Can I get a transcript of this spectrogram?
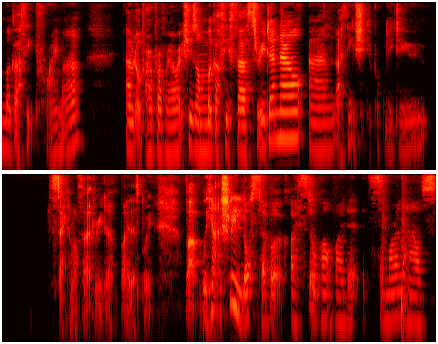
McGuffey primer. I'm um, not proper primer. She's on McGuffey first reader now, and I think she could probably do second or third reader by this point. But we actually lost her book. I still can't find it. It's somewhere in the house.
